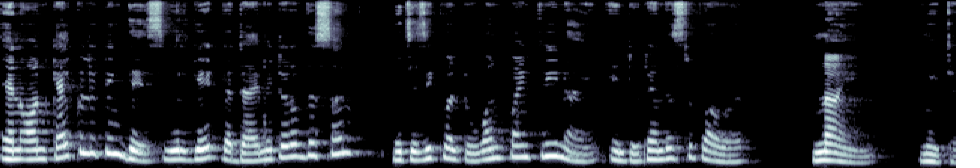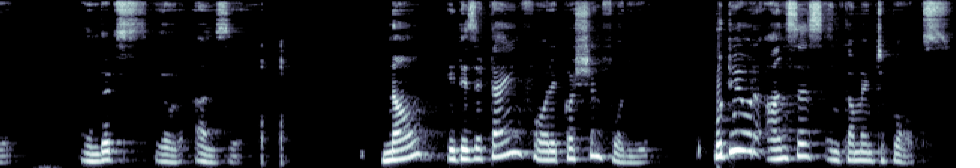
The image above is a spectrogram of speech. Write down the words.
And on calculating this, you will get the diameter of the sun which is equal to 1.39 into 10 raised to power 9 meter. And that's your answer. Now it is a time for a question for you. Put your answers in comment box.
